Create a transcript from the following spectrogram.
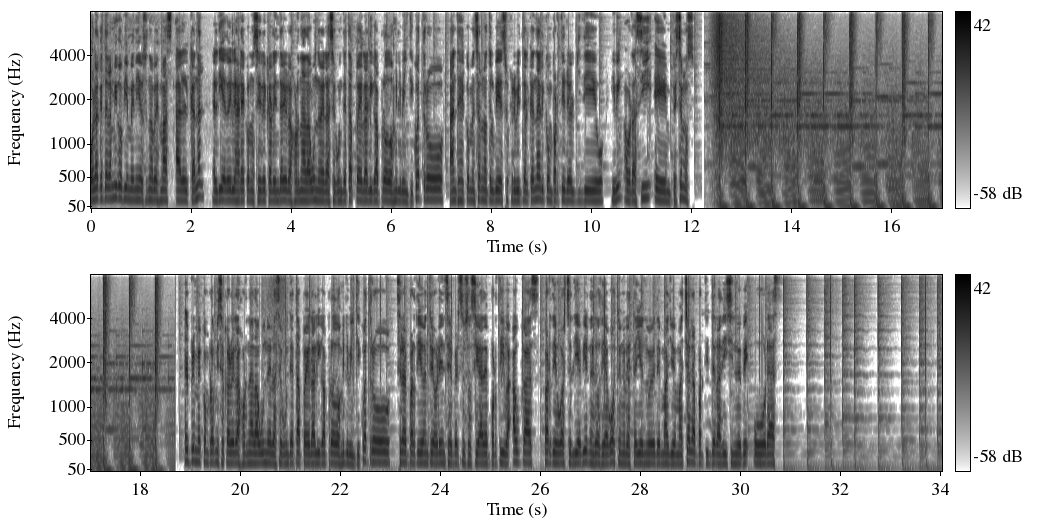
Hola, ¿qué tal amigos? Bienvenidos una vez más al canal. El día de hoy les haré conocer el calendario de la jornada 1 de la segunda etapa de la Liga Pro 2024. Antes de comenzar no te olvides suscribirte al canal y compartir el video. Y bien, ahora sí, empecemos. El primer compromiso que abre la jornada 1 de la segunda etapa de la Liga Pro 2024 será el partido entre Orense versus Sociedad Deportiva Aucas, partido jugarse el día viernes 2 de agosto en el estadio 9 de mayo de Machala a partir de las 19 horas.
